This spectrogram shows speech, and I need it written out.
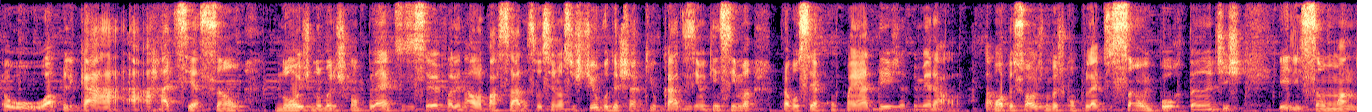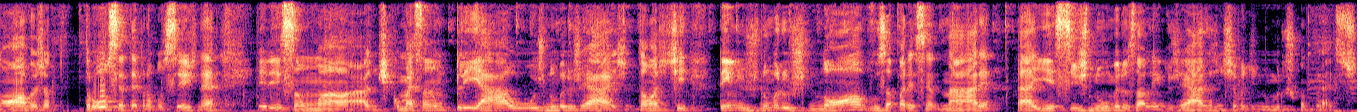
ou, ou aplicar a, a radiciação nos números complexos. Isso eu falei na aula passada. Se você não assistiu, vou deixar aqui o cardzinho aqui em cima para você acompanhar desde a primeira aula. Tá bom, pessoal? Os números complexos são importantes. Eles são uma nova, já trouxe até para vocês, né? Eles são uma... A gente começa a ampliar os números reais. Então, a gente tem os números novos aparecendo na área, tá? E esses números, além dos reais, a gente chama de números complexos.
